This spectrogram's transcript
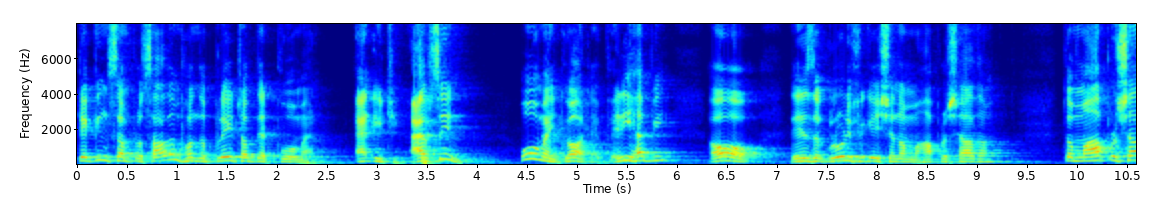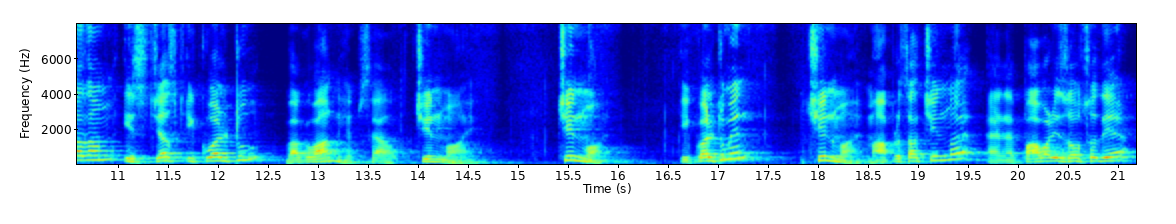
taking some prasadam from the plate of that poor man and eating. I have seen. Oh my God, I'm very happy. Oh, there is a glorification of Mahaprasadam. The Mahaprasadam is just equal to Bhagavan himself, Chinmay. Chinmay. Equal to mean Chinmay. Mahaprasad Chinmay, and the power is also there.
